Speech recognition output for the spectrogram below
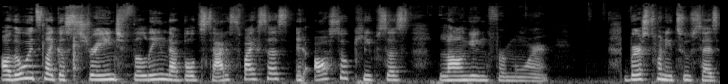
although it's like a strange feeling that both satisfies us, it also keeps us longing for more. Verse 22 says,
